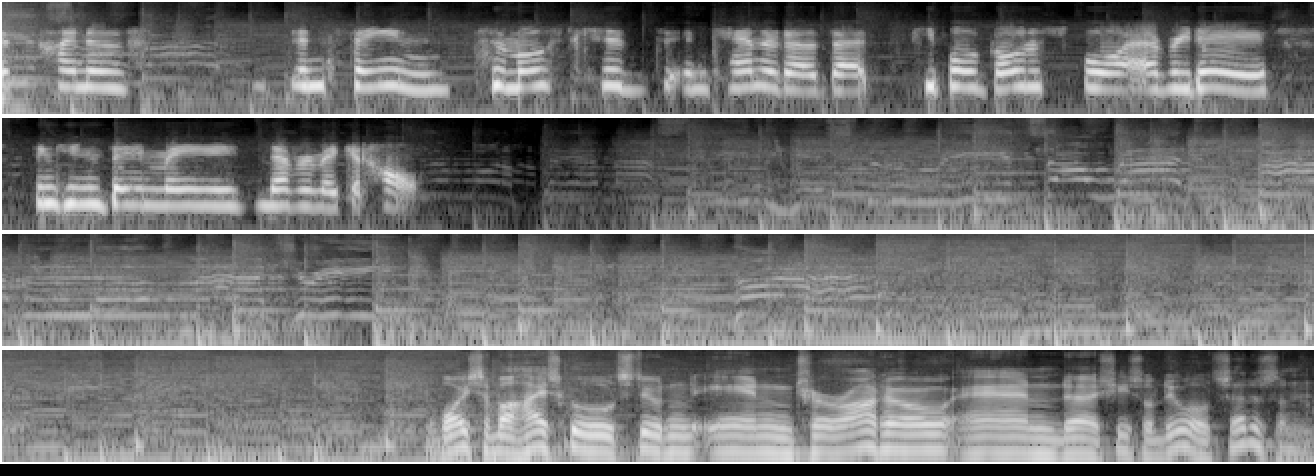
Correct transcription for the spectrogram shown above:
It's kind of insane to most kids in Canada that people go to school every day thinking they may never make it home. Voice of a high school student in Toronto, and uh, she's a dual citizen.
